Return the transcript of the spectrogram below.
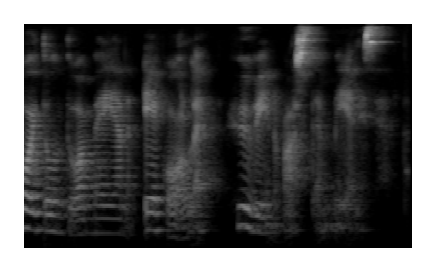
voi tuntua meidän ekolle hyvin vastenmieliseltä.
